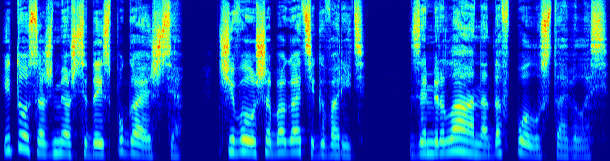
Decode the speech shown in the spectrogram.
и то сожмешься да испугаешься. Чего уж о богате говорить. Замерла она, да в пол уставилась.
